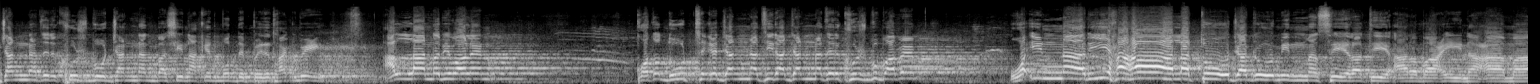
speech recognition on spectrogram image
জান্নাতের খুশবু জান্নাতবাসী নাকের মধ্যে পেতে থাকবে। আল্লাহ নবী বলেন, কত দূর থেকে জান্নাতীরা জান্নাতের খুশবু পাবে? আমা।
